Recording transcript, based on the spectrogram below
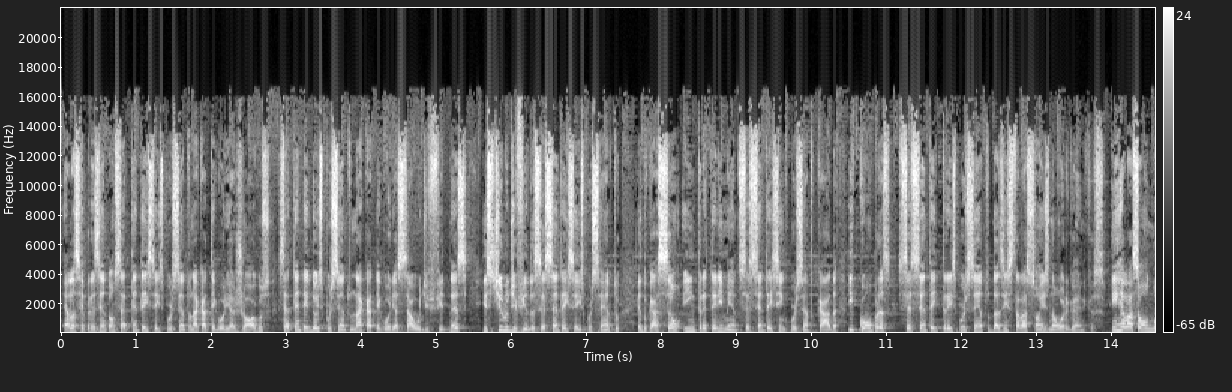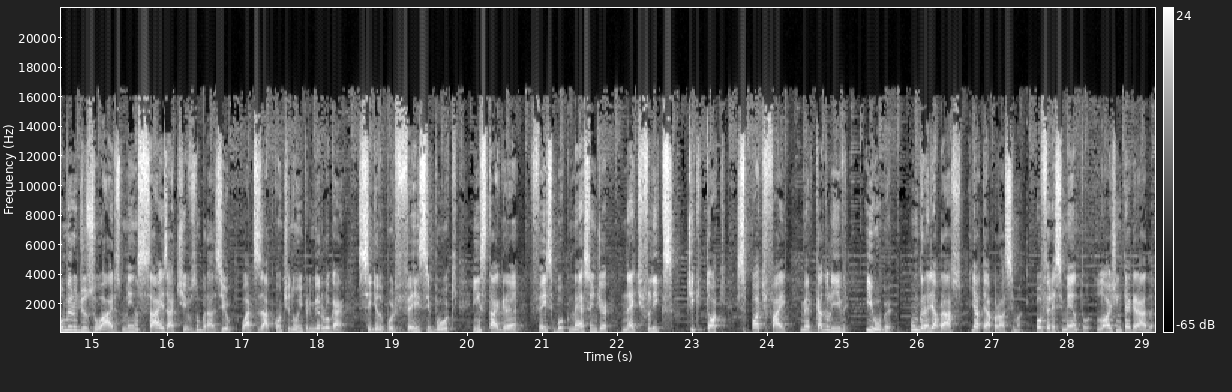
elas representam 76% na categoria jogos, 72% na categoria saúde e fitness, estilo de vida 66%, educação e entretenimento 65% cada e compras 63% das instalações não orgânicas. Em relação ao número de usuários mensais ativos no Brasil, o WhatsApp continua em primeiro lugar, seguido por Facebook, Instagram, Facebook Messenger, Netflix, TikTok, Spotify, Mercado Livre e Uber. Um grande abraço e até a próxima. Oferecimento Loja Integrada.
